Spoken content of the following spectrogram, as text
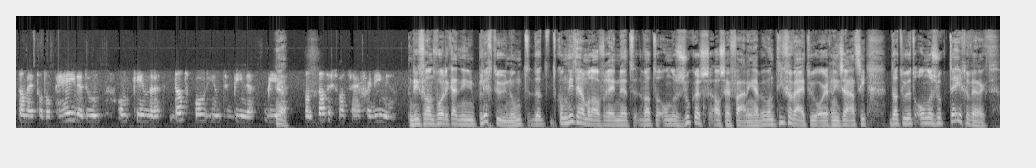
dan wij tot op heden doen... om kinderen dat podium te bieden. bieden. Ja. Want dat is wat zij verdienen. Die verantwoordelijkheid die die plicht u noemt... dat komt niet helemaal overeen met wat de onderzoekers als ervaring hebben. Want die verwijt uw organisatie dat u het onderzoek tegenwerkt.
